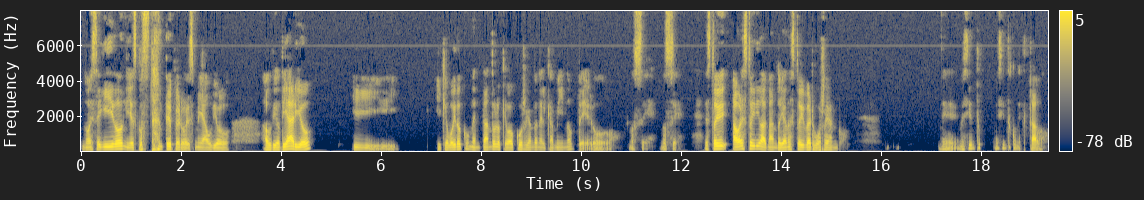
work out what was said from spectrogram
no es seguido ni es constante, pero es mi audio, audio diario y, y que voy documentando lo que va ocurriendo en el camino, pero no sé, no sé. Estoy, ahora estoy divagando, ya no estoy verborreando. me siento, me siento conectado.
